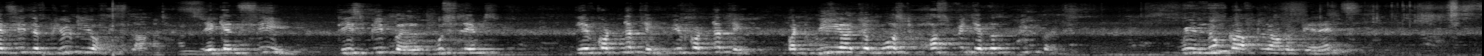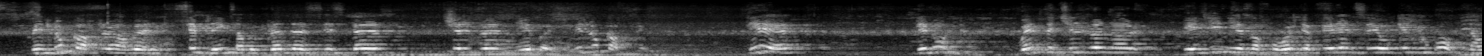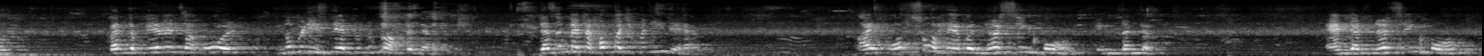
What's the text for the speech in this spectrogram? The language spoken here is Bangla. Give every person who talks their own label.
Speaker 1: can see the beauty of Islam. They can see these people, Muslims, they've got nothing, we've got nothing, but we are the most hospitable people. We look after our parents, we look after our siblings, our brothers, sisters, children, neighbors. We look after them. There, they don't. When the children are 18 years of old, their parents say, okay, you go now. When the parents are old, nobody is there to look after them. Doesn't matter how much money they have. I also have a nursing home in London. And that nursing home,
